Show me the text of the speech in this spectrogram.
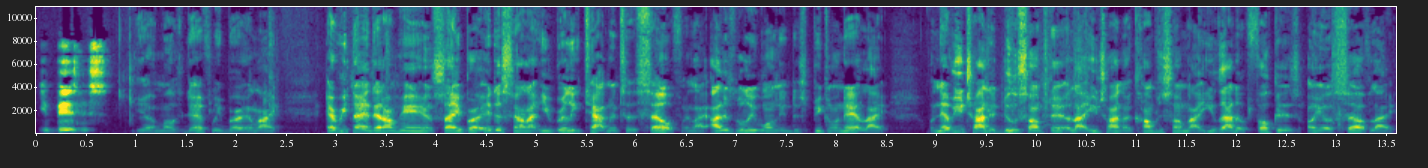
your business. yeah, most definitely, bro. And like everything that I'm hearing him say, bro, it just sounds like he really tapped into self. And like I just really wanted to speak on that. Like whenever you try to do something, like you trying to accomplish something, like you gotta focus on yourself. Like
